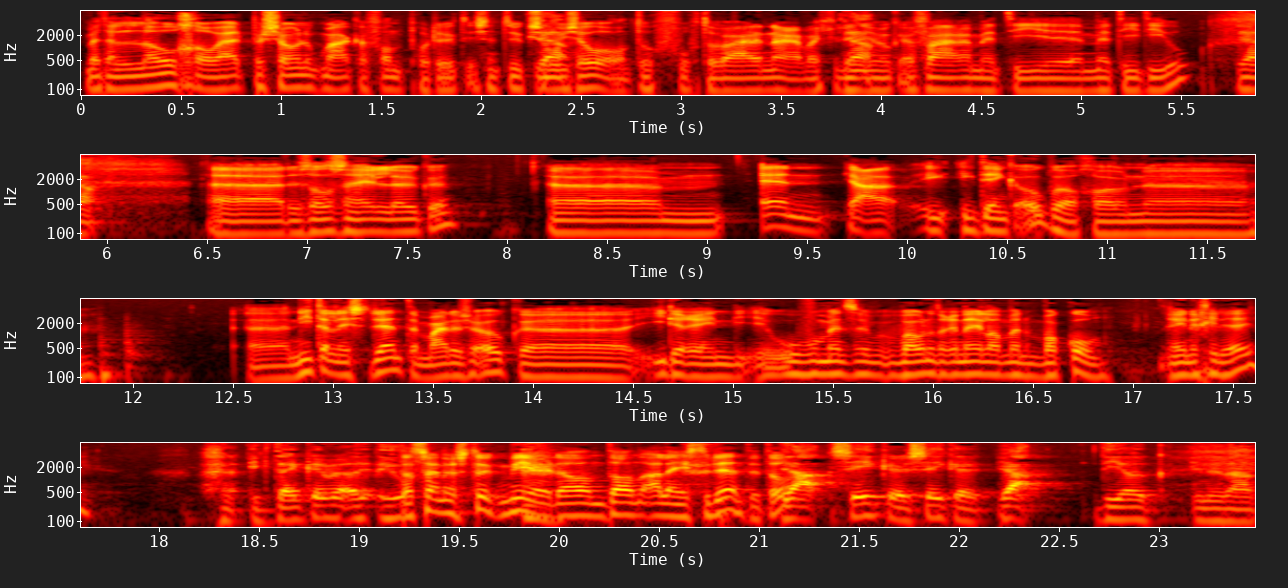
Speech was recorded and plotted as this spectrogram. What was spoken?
met een logo, het persoonlijk maken van het product is natuurlijk Ja. sowieso al een toegevoegde waarde naar wat jullie Ja. nu ook ervaren met die, eh, met die deal. Ja, Eh, dus dat is een hele leuke. Ehm, en ja, ik, ik denk ook wel gewoon. Eh, niet alleen studenten, maar dus ook eh, iedereen. Die, hoeveel mensen wonen er in Nederland met een balkon? Enig idee? ik denk er wel heel Dat zijn er een stuk meer dan, dan alleen studenten, toch? Ja, zeker, zeker. Ja, die ook, inderdaad.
